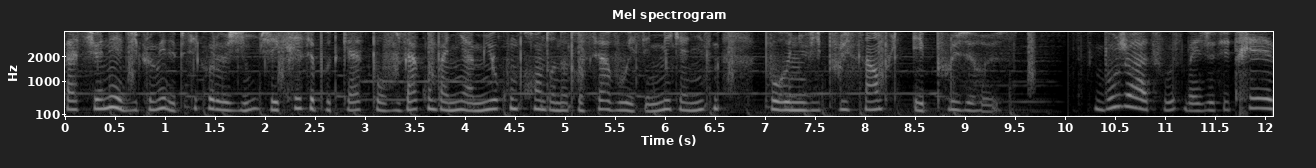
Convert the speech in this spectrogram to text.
Passionnée et diplômée de psychologie, j'ai créé ce podcast pour vous accompagner à mieux comprendre notre cerveau et ses mécanismes pour une vie plus simple et plus heureuse. Bonjour à tous, bah, je suis très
